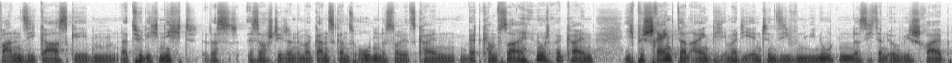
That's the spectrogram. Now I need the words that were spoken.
wann sie Gas geben. Natürlich nicht. Das ist auch, steht dann immer ganz, ganz oben. Das soll jetzt kein Wettkampf sein oder kein. Ich beschränke dann eigentlich immer die intensiven Minuten, dass ich dann irgendwie schreibe,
